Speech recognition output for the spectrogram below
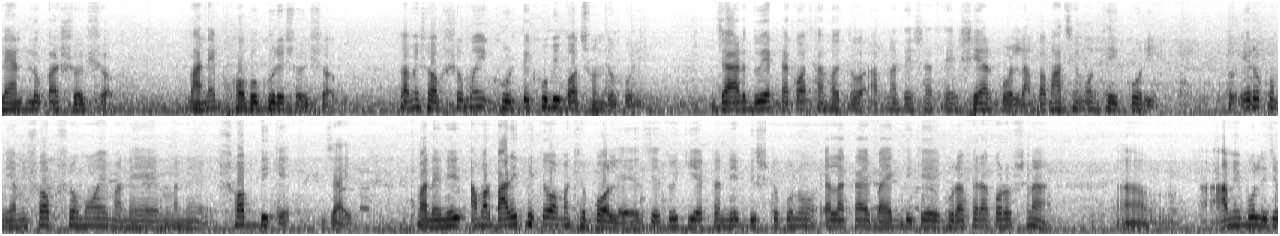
ল্যান্ডলোপার শৈশব মানে ভবঘুরে শৈশব, তো আমি সবসময় ঘুরতে খুবই পছন্দ করি। যার দু একটা কথা হয়তো আপনাদের সাথে শেয়ার করলাম বা মাঝে মধ্যেই করি। তো এরকমই আমি সব সময় মানে মানে সব দিকে যাই। মানে আমার বাড়ি থেকেও আমাকে বলে যে, তুই কি একটা নির্দিষ্ট কোনো এলাকায় বা একদিকে ঘোরাফেরা করস না? আমি বলি যে,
